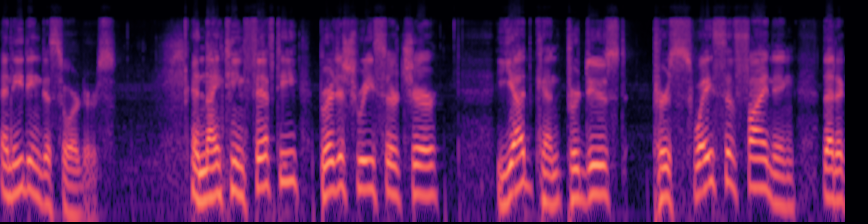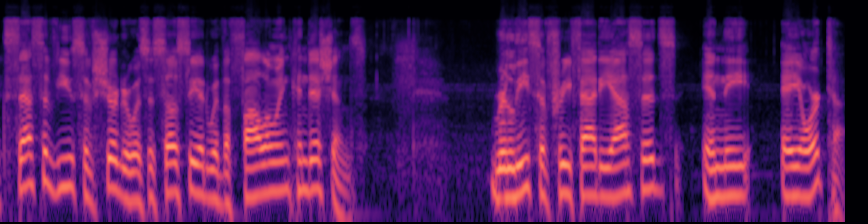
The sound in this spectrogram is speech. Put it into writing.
and eating disorders. In 1950, British researcher Yudkin produced persuasive finding that excessive use of sugar was associated with the following conditions release of free fatty acids in the aorta.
